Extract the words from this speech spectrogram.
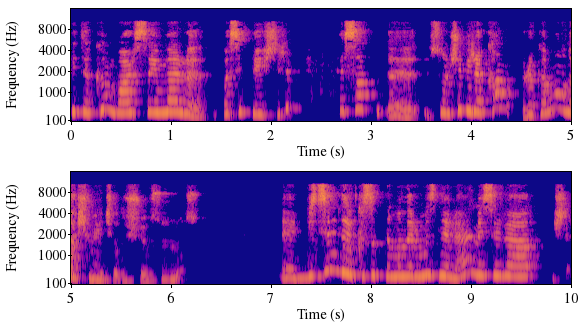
bir takım varsayımlarla basitleştirip hesap e, sonuçta bir rakam rakama ulaşmaya çalışıyorsunuz. E, bizim de kısıtlamalarımız neler? Mesela işte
